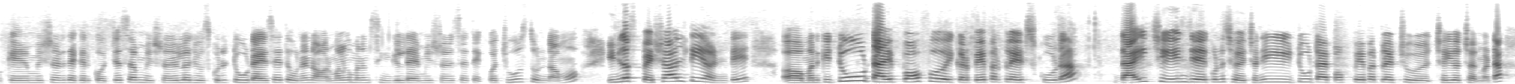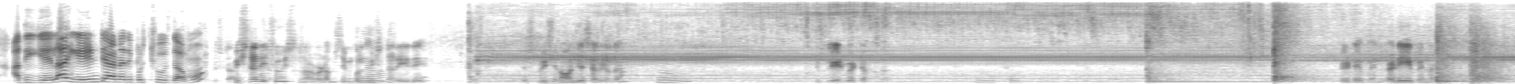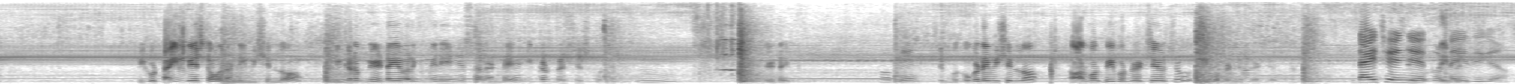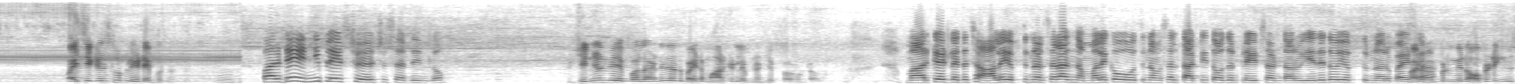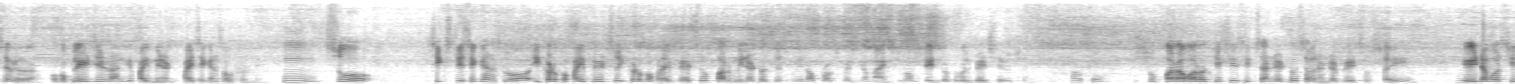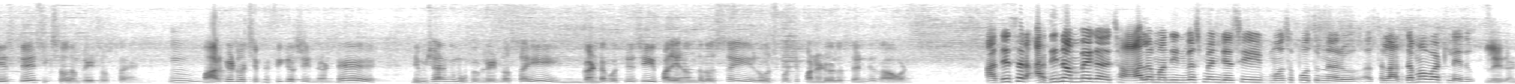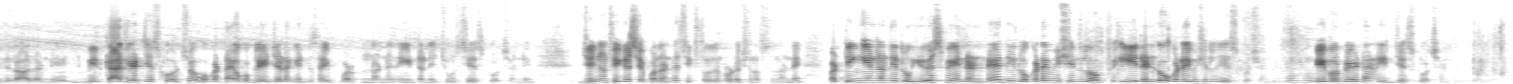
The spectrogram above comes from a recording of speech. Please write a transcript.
Okay machinery దగ్గరికి వచ్చేసాం. మిషనరీలో చూసుకుంటే టూ డైస్ అయితే ఉన్నాయి. నార్మల్గా మనం సింగిల్ డై మిషనరీస్ అయితే ఎక్కువ చూస్తుంటాము. ఇందులో స్పెషాలిటీ అంటే మనకి టూ టైప్ ఆఫ్ ఇక్కడ పేపర్ ప్లేట్స్ కూడా డై చేంజ్ చేయకుండా చేయొచ్చు. అండి ఈ two type of paper plate చేయొచ్చు అనమాట అది ఎలా ఏంటి అన్నది ఇప్పుడు చూద్దాము. మిషనరీ చూపిస్తున్నారు మేడం. సింపుల్ మిషనరీ ఇది. జస్ట్ మిషన్ ఆన్ చేశారు కదా. Hmm. ప్లేట్ పెట్టారు సార్. ఓకే ప్లేట్ అయిపోయింది రెడీ అయిపోయిందండి. మీకు టైం వేస్ట్ అవ్వదండి ఈ మిషన్లో ఇక్కడ ప్లేట్ అయ్యే వరకు మీరు ఏం చేస్తారంటే ఇక్కడ ప్రెస్ చేసుకోవచ్చు ప్లేట్ అయిపోయింది. ఓకే సింపుల్ ఒకటే మిషన్లో నార్మల్ పేపర్ ప్లేట్ చేయొచ్చు ఇంకొక ప్లేట్ చేయొచ్చు డై చేంజ్ చేయకుండా ఈజీగా ఫైవ్ సెకండ్స్లో ప్లేట్ అయిపోతుంది. పర్ డే ఎన్ని ప్లేట్స్ చేయొచ్చు సార్ దీంట్లో? జెన్యున్గా చెప్పాలంటే అది బయట మార్కెట్లో చెప్పినట్టు చెప్పాలంటారు మార్కెట్లో అయితే చాలా చెప్తున్నారు సార్ అది నమ్మలేకపోతున్నాం. అసలు థర్టీ థౌసండ్ ప్లేట్స్ అంటారు ఏదేదో చెప్తున్నారు బయట. మేడం ఇప్పుడు మీరు ఆపరేటింగ్ చూసారు కదా ఒక ప్లేట్ చేయడానికి ఫైవ్ మినిట్ ఫైవ్ సెకండ్స్ అవుతుంది. సో సిక్స్టీ సెకండ్స్లో ఇక్కడ ఒక ఫైవ్ ప్లేట్స్ ఇక్కడ ఒక ఫైవ్ ప్లేట్స్ పర్ మినిట్ వచ్చేసి మీరు అప్రాక్సిమేట్గా maximum ten to twelve plates చేయొచ్చు. ఓకే. సో పర్ అవర్ వచ్చేసి six hundred to seven hundred plates వస్తాయి. ఎయిట్ అవర్స్ చేస్తే సిక్స్ థౌసండ్ ప్లేట్స్ వస్తాయండి. మార్కెట్లో చెప్పే ఫిగర్స్ ఏంటంటే నిమిషానికి ముప్పై ప్లేట్లు వస్తాయి గంటకు వచ్చేసి పదిహేను వందలు వస్తాయి రోజుకి వచ్చి పన్నెండు వేలు వస్తాయండి రావండి అదే సార్ అది నమ్మే కదా చాలా మంది ఇన్వెస్ట్మెంట్ చేసి మోసపోతున్నారు. అసలు అర్థం అవ్వట్లేదు. లేదండి రాదండి. మీరు క్యాలిక్యులేట్ చేసుకోవచ్చు. ఒక టై ఒక ప్లేట్ చేయడానికి ఎంత సేపు పడుతుంది అనేది ఏంటనేది చూస్ చేసుకోవచ్చు అండి జెన్యున్ ఫిగర్స్ చెప్పాలంటే సిక్స్ థౌసండ్ ప్రొడక్షన్ వస్తుందండి. బట్ థింగ్ ఏంటంటే దీంట్లో యూఎస్పీ ఏంటంటే దీంట్లో ఒకటే మిషన్లో ఈ రెండు ఒకటే మిషన్లో చేసుకోవచ్చు అండి పేపర్ ప్లేట్ అండ్ ఇది చేసుకోవచ్చు అండి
